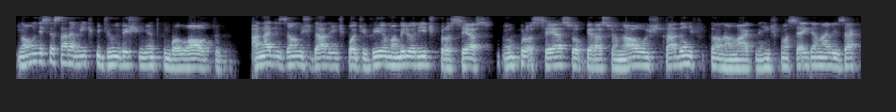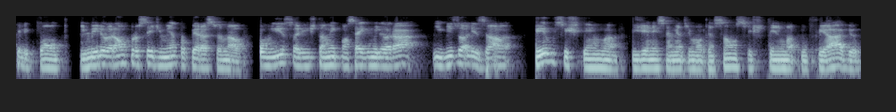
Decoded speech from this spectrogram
não necessariamente pedir um investimento com valor alto, Analisando os dados, a gente pode ver uma melhoria de processo. Um processo operacional está danificando a máquina. A gente consegue analisar aquele ponto e melhorar um procedimento operacional. Com isso, a gente também consegue melhorar e visualizar pelo sistema de gerenciamento de manutenção, um sistema confiável,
